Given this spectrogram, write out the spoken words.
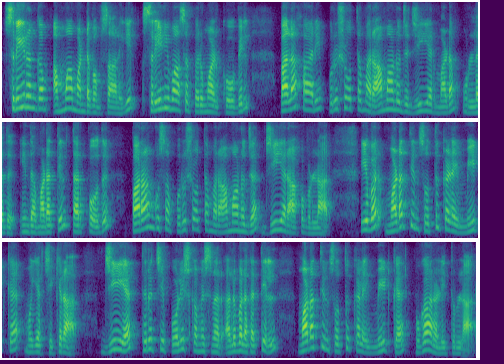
ஸ்ரீரங்கம் அம்மா மண்டபம் சாலையில் ஸ்ரீனிவாச பெருமாள் கோவில் பலஹாரி புருஷோத்தம ராமானுஜ ஜீயர் மடம் உள்ளது. இந்த மடத்தில் தற்போது பராங்குச புருஷோத்தம ராமானுஜர் ஜீயராக உள்ளார். இவர் மடத்தின் சொத்துக்களை மீட்க முயற்சிக்கிறார். ஜீயர் திருச்சி போலீஸ் கமிஷனர் அலுவலகத்தில் மடத்தின் சொத்துக்களை மீட்க புகார் அளித்துள்ளார்.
